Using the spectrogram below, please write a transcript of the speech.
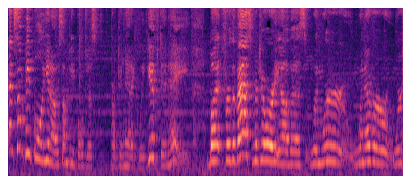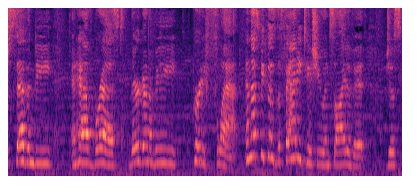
And some people, you know, some people just are genetically gifted, hey. But for the vast majority of us, when we're whenever we're 70 and have breasts, they're going to be pretty flat. And that's because the fatty tissue inside of it just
